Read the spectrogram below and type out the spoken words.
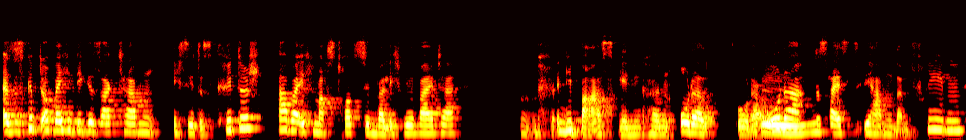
Also es gibt auch welche, die gesagt haben, ich sehe das kritisch, aber ich mache es trotzdem, weil ich will weiter in die Bars gehen können oder oder mhm. oder. Das heißt, wir haben dann Frieden,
